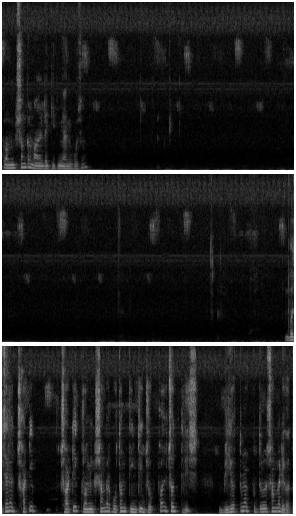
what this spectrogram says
ক্রমিক সংখ্যার মানেটা কি? তুমি আগে বোঝো। বলছে ছটি ছটি ক্রমিক সংখ্যার প্রথম তিনটি যোগফল ছত্রিশ। বৃহত্তম ক্ষুদ্র সংখ্যাটি কত?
